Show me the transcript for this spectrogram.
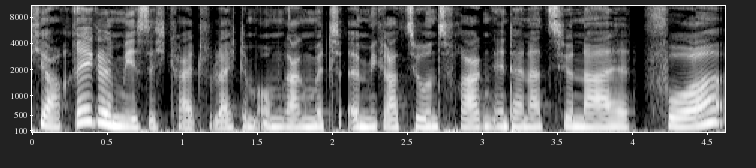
ja, Regelmäßigkeit vielleicht im Umgang mit äh, Migrationsfragen international international vor.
